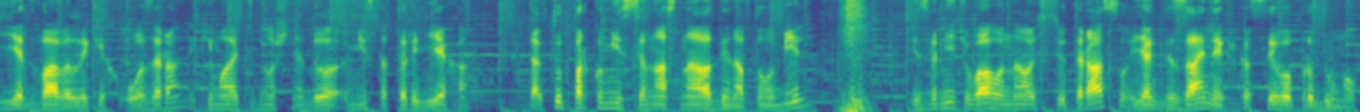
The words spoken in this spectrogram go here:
є два великих озера, які мають відношення до міста Торів'єха. Так, тут паркомісце в нас на один автомобіль. І зверніть увагу на ось цю терасу, як дизайнер красиво продумав.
